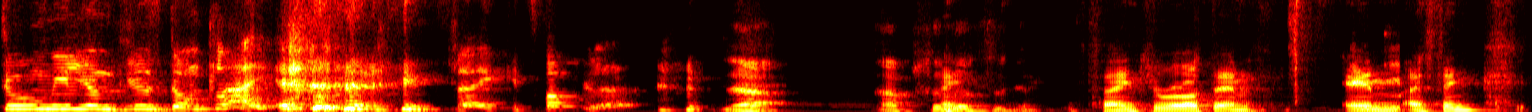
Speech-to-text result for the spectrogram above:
two million views don't lie. it's like it's popular. Yeah, absolutely. Thank, thank you, Rotem. Um, I think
